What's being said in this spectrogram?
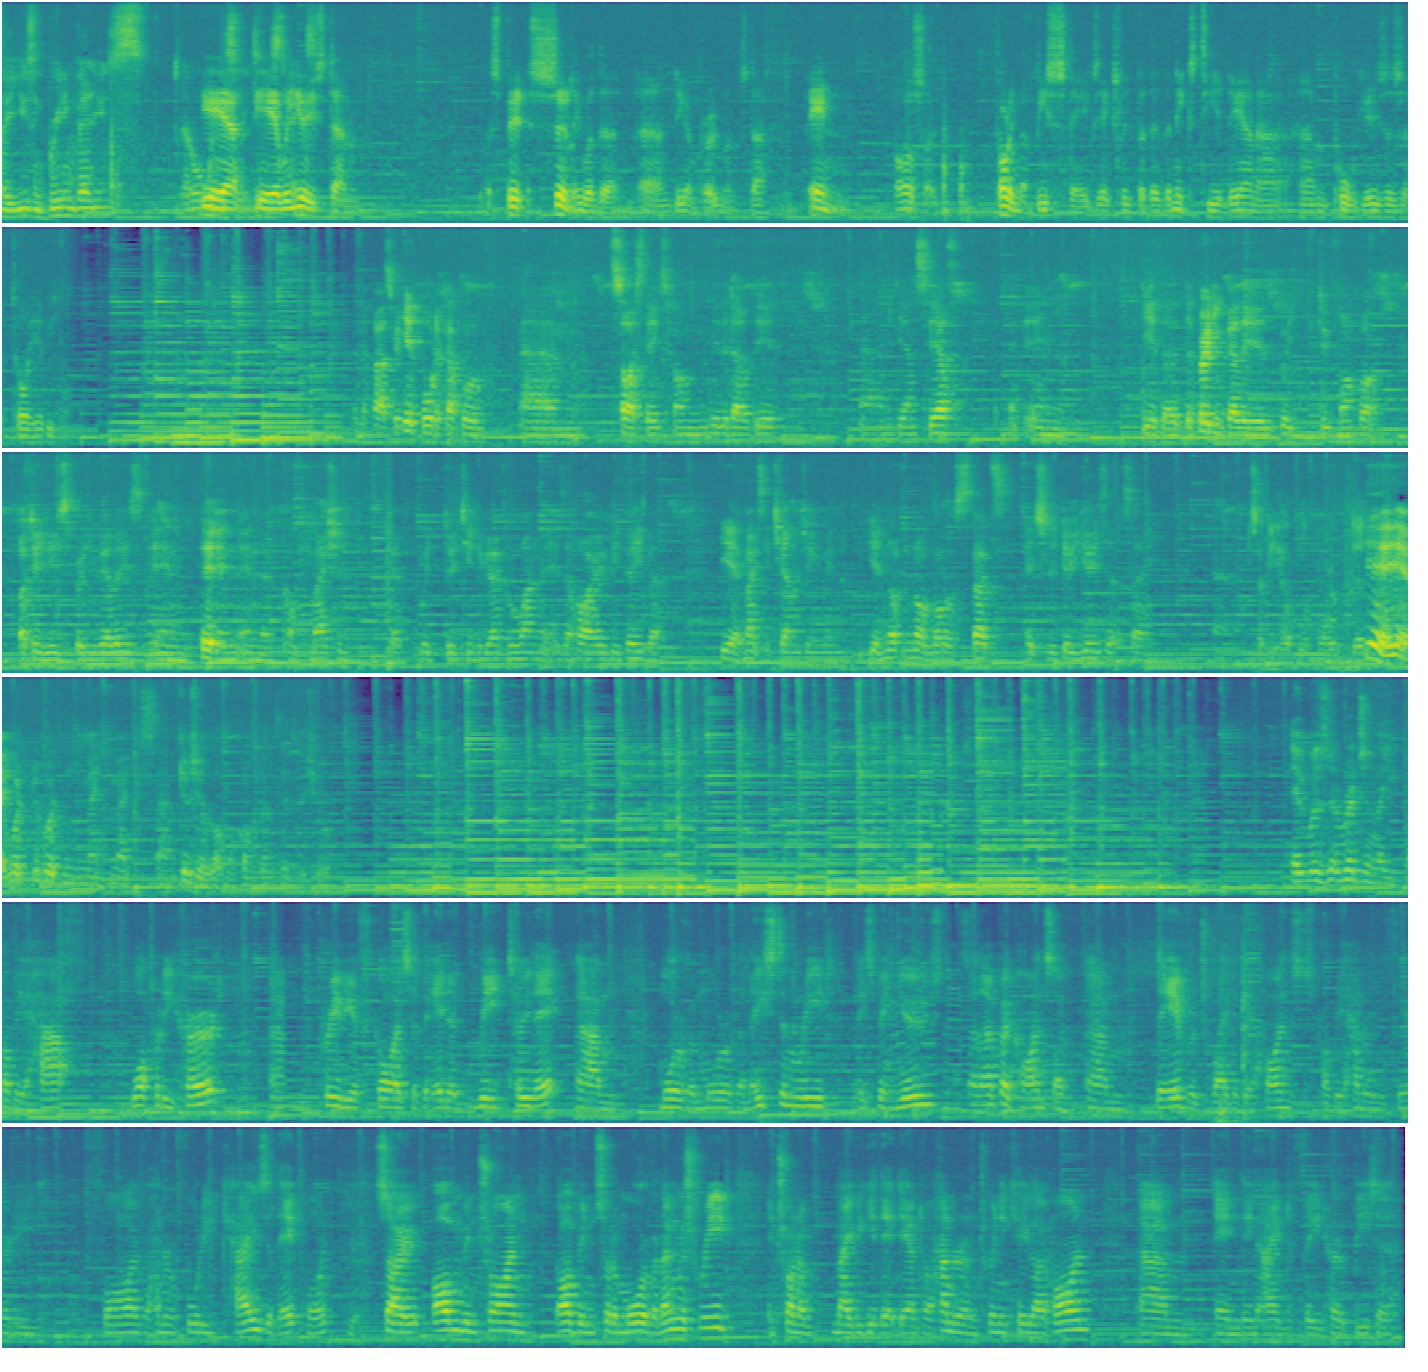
So you're using breeding values at all? Yeah, yeah, your we used um, certainly with the uh, deer improvement stuff, and also probably my best stags actually, but the, the next tier down are um, Paul Users at Taihebi. in the past. We have bought a couple of um, size steaks from Leatherdale Deer um, down south, and yeah, the, the breeding values we do find quite. I do use breeding values, and that and, and the confirmation. We do tend to go for one that has a higher EBV, but yeah, it makes it challenging when yeah, not not a lot of studs actually do use it. So. Um, So it'd be helpful if more of them did. yeah, yeah, it would, it would make, makes, um, gives you a lot more confidence, that's for sure. It was originally probably a Wapiti herd. Um, previous guys have added red to that. Um, more of a more of an eastern red has been used. So they're big hinds. Like um, the average weight of their hinds is probably 135, 140 k's at that point. So I've been trying. I've been sort of more of an English red and trying to maybe get that down to 120 kilo hind, um, and then aim to feed her better.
